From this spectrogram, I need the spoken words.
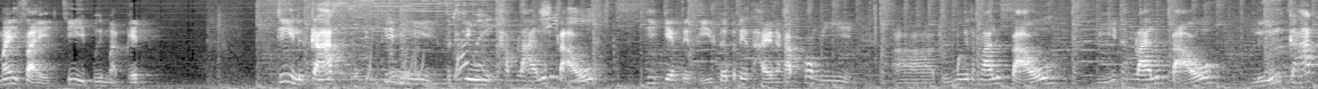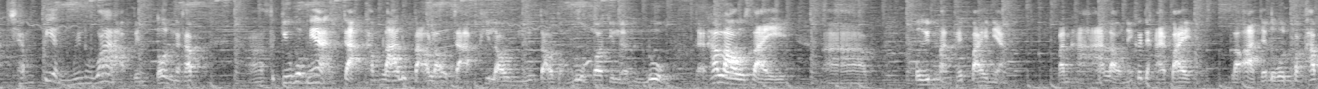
ไม่ใส่จี้ปืนหมัดเพชรจี้หรือการ์ดที่มีสกิลทำลายลูกเต๋าที่เกมเศรษฐีเซิร์ฟประเทศไทยนะครับ ก็มีถุงมือทำลายลูกเต๋าหมีทำลายลูกเต๋าหรือการ์ดแชมเปี้ยนมินว่าเป็นต้นนะครับสกิลพวกนี้จะทำลายลูกเต๋าเราจากที่เรามีลูกเต๋าสองลูกก็จะเหลือหนึ่งลูก แต่ถ้าเราใส่ปืนหมัดเพชรไปเนี่ยปัญหาเหล่านี้ก็จะหายไป เราอาจจะโดนบังคับ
